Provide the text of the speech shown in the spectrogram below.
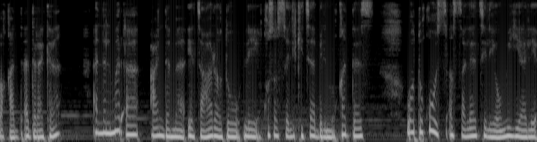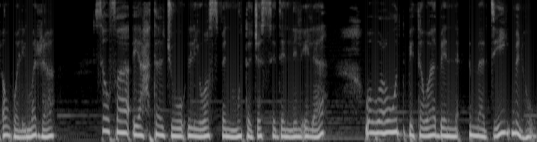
وقد أدرك أن المرء عندما يتعرض لقصص الكتاب المقدس وطقوس الصلاة اليومية لأول مرة سوف يحتاج لوصف متجسد للإله ووعود بثواب مادي منه.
